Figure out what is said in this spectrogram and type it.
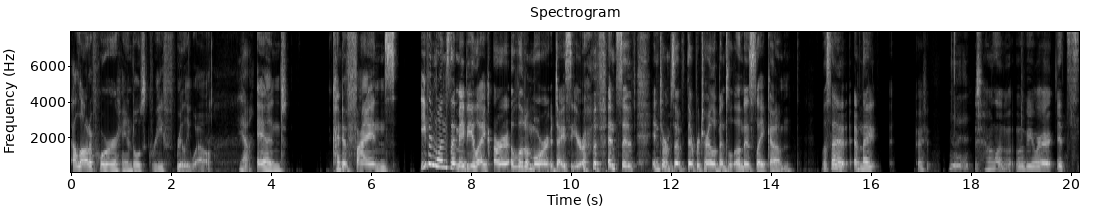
a lot of horror handles grief really well Yeah. and kind of finds even ones that maybe like are a little more dicey or offensive in terms of their portrayal of mental illness like um what's that M Night uh, Shyamalan movie where it's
